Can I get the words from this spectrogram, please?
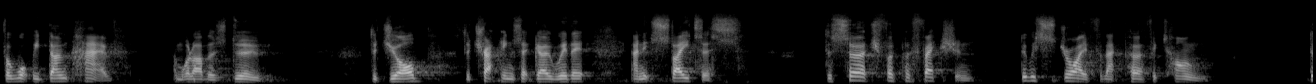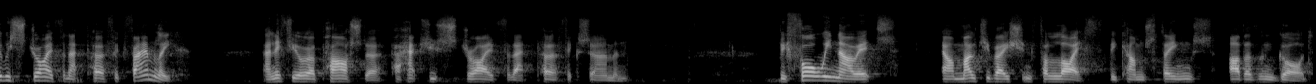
for what we don't have and what others do. The job, the trappings that go with it, and its status. The search for perfection. Do we strive for that perfect home? Do we strive for that perfect family? And if you're a pastor, perhaps you strive for that perfect sermon. Before we know it, our motivation for life becomes things other than God,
